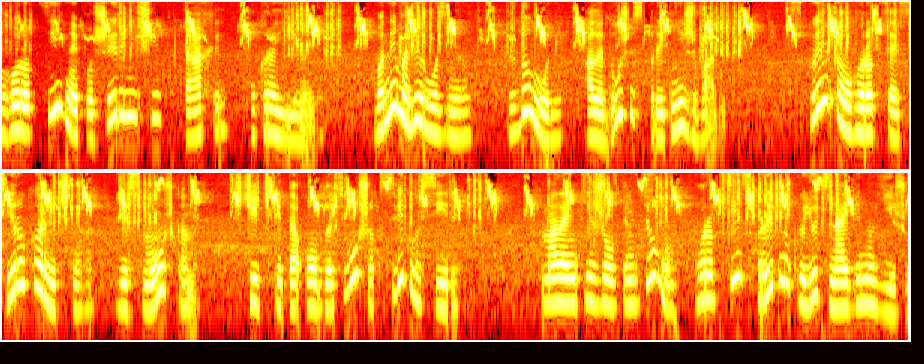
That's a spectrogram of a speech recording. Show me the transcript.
Горобці найпоширеніші птахи Україною. Вони малі розміром, з долоні, але дуже спритні й жваві. Спинка у горобця сіро-коричнева, зі смужками, щічки та область вушок світло-сірі. Маленькі жовтим дзьобом горобці спритно клюють знайдену їжу.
